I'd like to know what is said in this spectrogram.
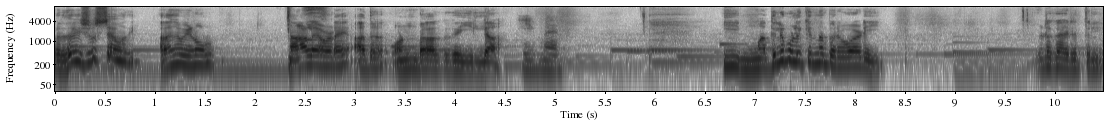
വെറുതെ വിശ്വസിച്ചാൽ മതി. അതങ്ങ് വീണോളൂ. നാളെ അവിടെ അത് ഉണ്ടാകുകയില്ല. ഈ മതിൽ പൊളിക്കുന്ന പരിപാടി യുടെ കാര്യത്തിൽ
